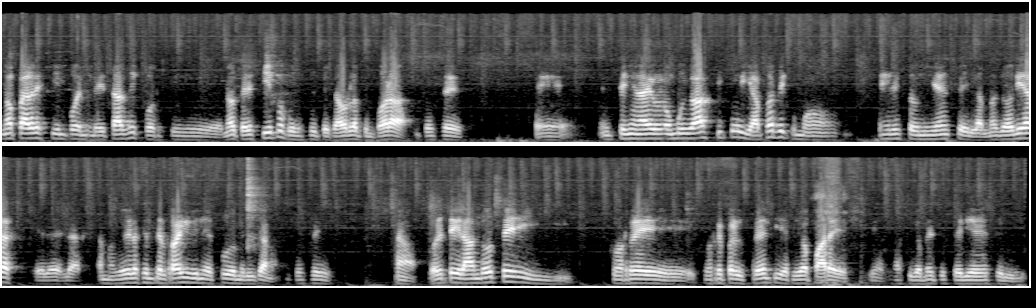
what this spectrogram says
no perdes tiempo en detalle porque no tenés tiempo porque se te acabó la temporada. Entonces, eh, enseñan algo muy básico y aparte como es el estadounidense, la mayoría, eh, la, la mayoría de la gente del rugby viene del fútbol americano. Entonces, nada, ponete grandote y corre, corre para el frente y derriba paredes. Básicamente sería ese el,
